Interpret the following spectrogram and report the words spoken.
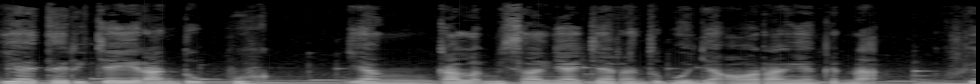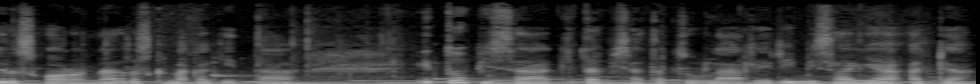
ya dari cairan tubuh yang kalau misalnya cairan tubuhnya orang yang kena virus corona terus kena ke kita itu bisa kita bisa tertular. Jadi misalnya ada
